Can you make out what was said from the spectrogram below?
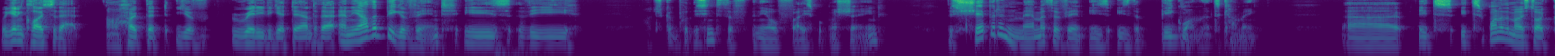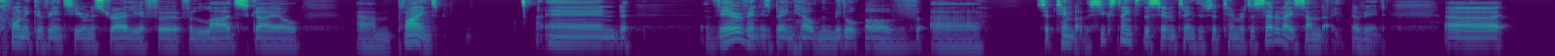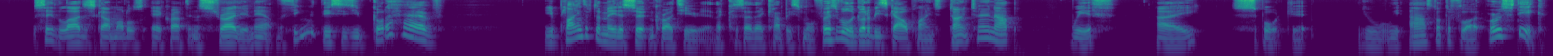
we're getting close to that. I hope that you're ready to get down to that. And the other big event is the I'm just going to put this into the in the old Facebook machine. The Shepparton Mammoth event is is the big one that's coming. Uh, it's it's one of the most iconic events here in Australia for for large scale um, planes, and their event is being held in the middle of uh, September, the sixteenth to the seventeenth of September. It's a Saturday Sunday event. Uh, see the largest scale models aircraft in Australia. Now the thing with this is you've got to have your planes have to meet a certain criteria because they can't be small. First of all, they've got to be scale planes. Don't turn up with a sport jet. You'll be asked not to fly it, or a stick.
